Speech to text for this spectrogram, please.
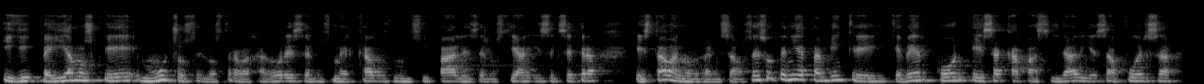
Y veíamos que muchos de los trabajadores de los mercados municipales, de los tianguis, etcétera, estaban organizados. Eso tenía también que, que ver con esa capacidad y esa fuerza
